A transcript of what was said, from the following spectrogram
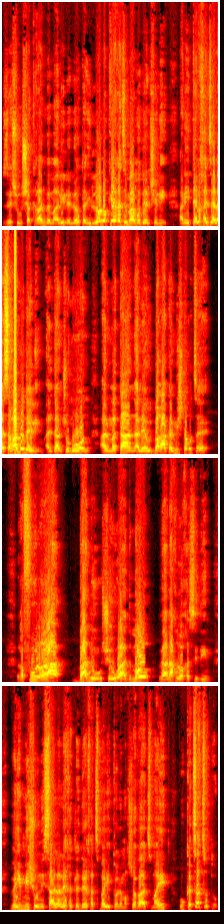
זה שהוא שקרן ומעליל עליות, אני לא לוקח את זה מהמודל שלי. אני אתן לך את זה על עשרה מודלים, על דן שומרון, על מתן, על אהוד ברק, על מי שאתה רוצה. רפול ראה בנו שהוא האדמו"ר ואנחנו החסידים. ואם מישהו ניסה ללכת לדרך עצמאית או למחשבה עצמאית, הוא קצץ אותו.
